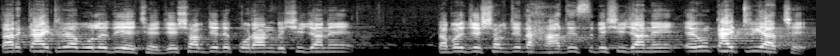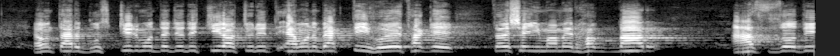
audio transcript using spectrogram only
তার কাইটেরিয়া বলে দিয়েছে যে সব যেতে কোরআন বেশি জানে, তারপরে যে সব যেতে হাদিস বেশি জানে, এবং কাইটেরিয়া আছে। এবং তার গোষ্ঠীর মধ্যে যদি চিরাচরিত এমন ব্যক্তি হয়ে থাকে, তাহলে সেই ইমামের হকদার। আজ যদি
